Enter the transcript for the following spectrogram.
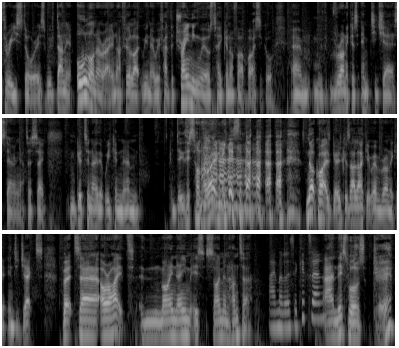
three stories. We've done it all on our own. I feel like you know we've had the training wheels taken off our bicycle um, with Veronica's empty chair staring at us. So good to know that we can. Um, do this on our own. it's not quite as good because I like it when Veronica interjects. But uh, all right, my name is Simon Hunter. I'm Melissa Kitson. And this was ¿Qué?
